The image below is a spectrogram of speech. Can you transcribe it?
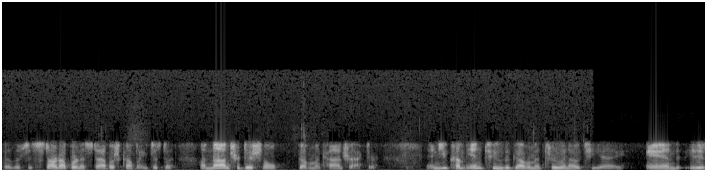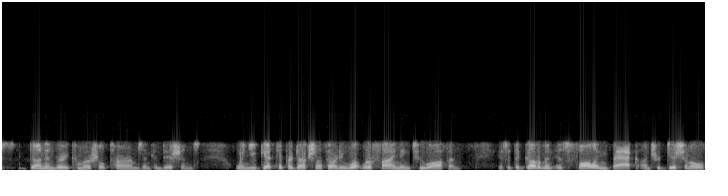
whether it's a startup or an established company, just a, a non-traditional government contractor, and you come into the government through an OTA, and it is done in very commercial terms and conditions – when you get to production authority, what we're finding too often is that the government is falling back on traditional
